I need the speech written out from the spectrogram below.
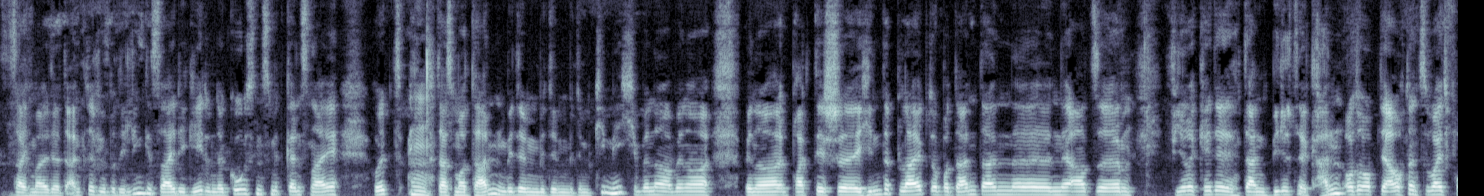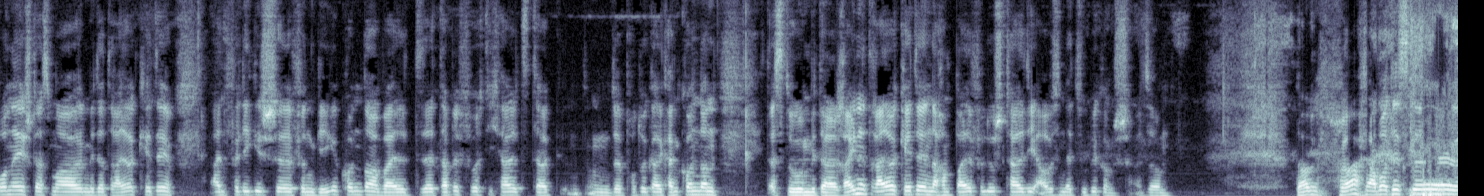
sag ich mal, der Angriff über die linke Seite geht und der Gosens mit ganz nahe rückt, dass man dann mit dem, mit dem, mit dem Kimmich, wenn er, wenn er, wenn er praktisch äh, hinter bleibt, ob er dann, dann äh, eine Art äh, Viererkette dann bilden kann? Oder ob der auch dann so weit vorne ist, dass man mit der Dreierkette anfällig ist äh, für einen Gegenkonter, weil da, befürchte ich halt, und der Portugal kann kontern, dass du mit der reinen Dreierkette nach dem Ballverlust halt die Außen nicht zubekommst. Also ja, aber das äh,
